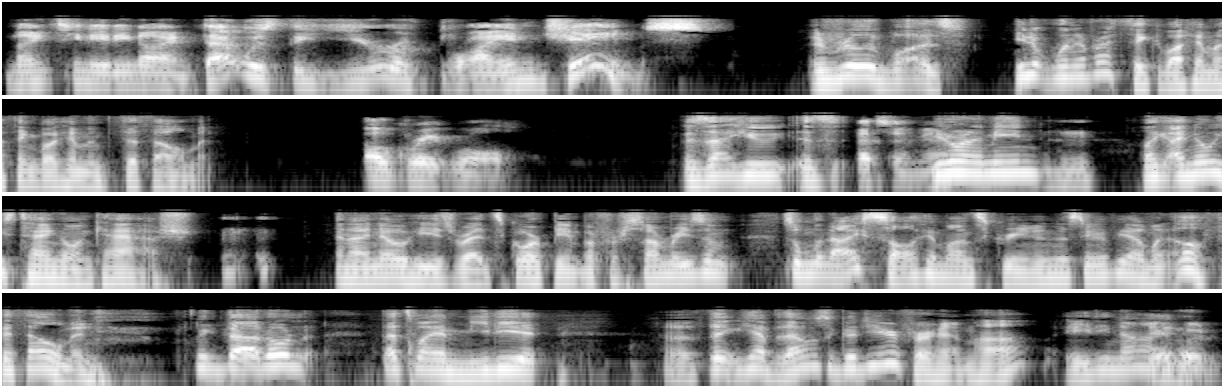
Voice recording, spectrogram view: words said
1989. That was the year of Brion James. It really was. You know, whenever I think about him, I think about him in Fifth Element. Oh great role. Is that who? Is That's him, yeah. you know what I mean? Mhm. Like I know he's Tango and Cash, and I know he's Red Scorpion, but for some reason, so when I saw him on screen in this movie, I went, "Oh, Fifth Element." like I don't. That's my immediate uh. Yeah, but that was a good year for him, huh? Eighty nine. Dude.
